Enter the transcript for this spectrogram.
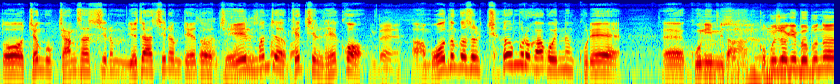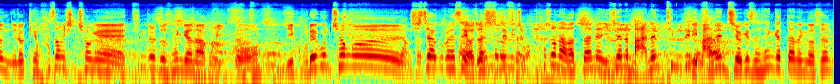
또 전국 장사 실험 여자 실험 대회도 제일 먼저 개최를 했고 네. 아, 모든 것을 처음으로 가고 있는 구례 에, 군입니다. 고무적인 부분은 이렇게 화성시청의 팀들도 생겨나고 있고 이 구례군청을 시작으로 해서 여자 씨름이 좀 퍼져나갔다면 이제는 많은 팀들이 많은 지역에서 생겼다는 것은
